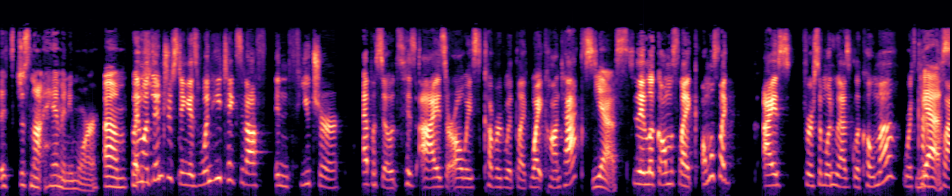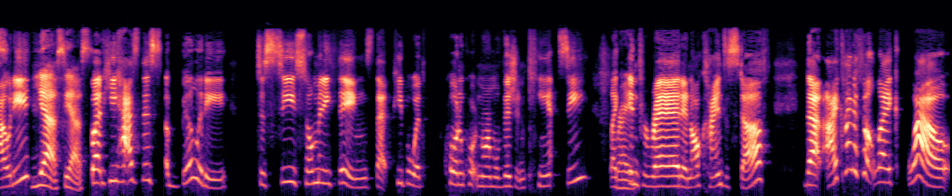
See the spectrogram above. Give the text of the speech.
it's just not him anymore. Um, but and what's he- interesting is when he takes it off in future episodes, his eyes are always covered with like white contacts. yes, So they look almost like almost like eyes for someone who has glaucoma, where it's kind Yes. of cloudy. yes, yes, But he has this ability to see so many things that people with quote unquote normal vision can't see, like Right. infrared and all kinds of stuff. That I kind of felt like, wow,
